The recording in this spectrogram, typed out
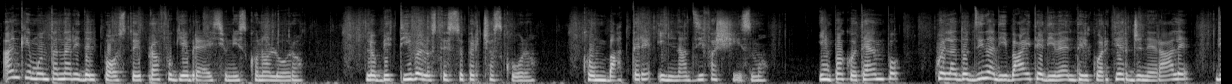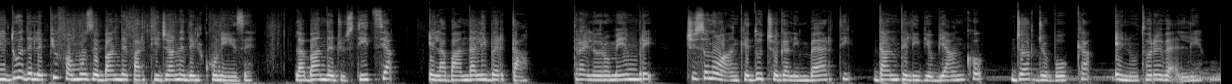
Anche i montanari del posto e i profughi ebrei si uniscono a loro. L'obiettivo è lo stesso per ciascuno, combattere il nazifascismo. In poco tempo quella dozzina di baite diventa il quartier generale di due delle più famose bande partigiane del Cunese, la Banda Giustizia e la Banda Libertà. Tra i loro membri ci sono anche Duccio Galimberti, Dante Livio Bianco, Giorgio Bocca e Nuto Revelli.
